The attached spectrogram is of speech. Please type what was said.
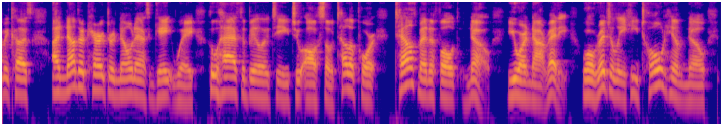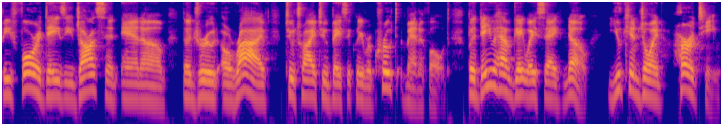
because another character known as Gateway, who has the ability to also teleport, tells Manifold, no, you are not ready. Well, originally, he told him no before Daisy Johnson and um, the Druid arrived to try to basically recruit Manifold. But then you have Gateway say, no, you can join her team.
